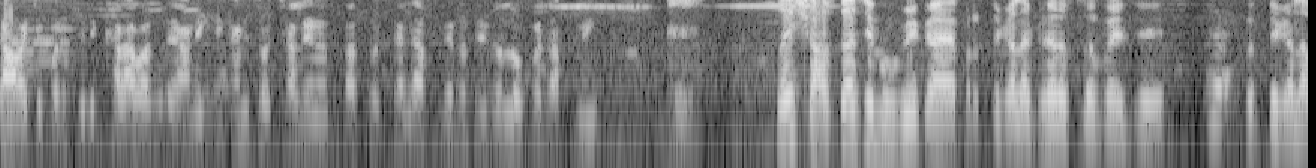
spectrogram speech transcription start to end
गावाची परिस्थिती खराब असते. अनेक ठिकाणी शौचालय नसतात. शौचालय असले तर तिथं लोक जात नाही नाही शासनाची भूमिका आहे प्रत्येकाला घर असलं पाहिजे प्रत्येकाला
